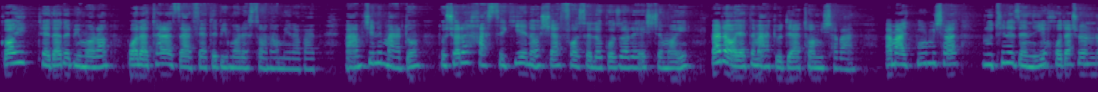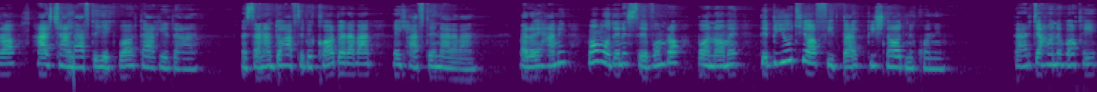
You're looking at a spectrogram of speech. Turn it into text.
گاهی تعداد بیماران بالاتر از ظرفیت بیمارستان ها می رود و همچنین مردم دچار خستگی ناشی از فاصله گذار اجتماعی و رعایت محدودیت ها می شوند و مجبور می شود روتین زندگی خودشون را هر چند هفته یک بار تغییر دهند. مثلا دو هفته به کار بروند یک هفته نروند. برای همین ما مدل سوم را با نام The Beauty of Feedback پیشنهاد می کنیم. در جهان واقعی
